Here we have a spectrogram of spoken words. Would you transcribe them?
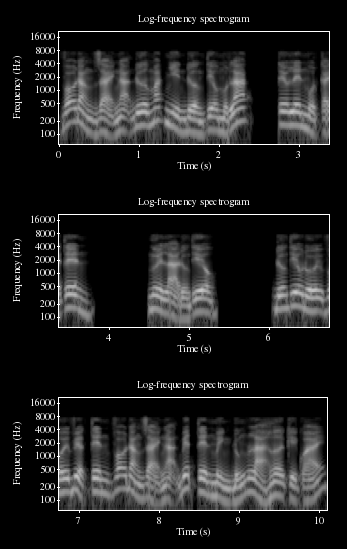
Võ đằng giải ngạn đưa mắt nhìn đường tiêu một lát, kêu lên một cái tên. Người là đường tiêu. Đường tiêu đối với việc tên võ đằng giải ngạn biết tên mình đúng là hơi kỳ quái.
